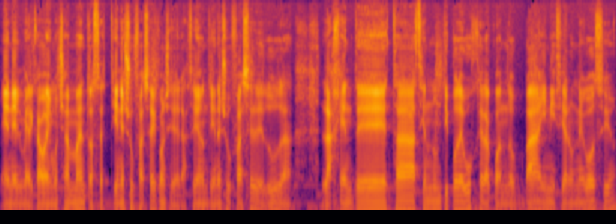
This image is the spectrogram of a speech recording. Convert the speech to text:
En el mercado hay muchas más, entonces tiene su fase de consideración, tiene su fase de duda. La gente está haciendo un tipo de búsqueda cuando va a iniciar un negocio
